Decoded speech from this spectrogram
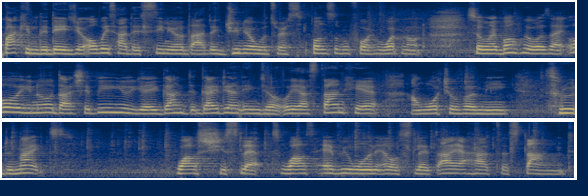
back in the days you always had a senior that the junior was responsible for and whatnot. So my bunkmate was like oh you know that should be you. You're a guardian angel. Oh yeah stand here and watch over me through the night whilst she slept, whilst everyone else slept. I had to stand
